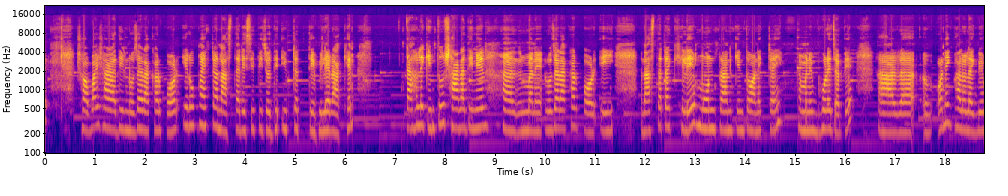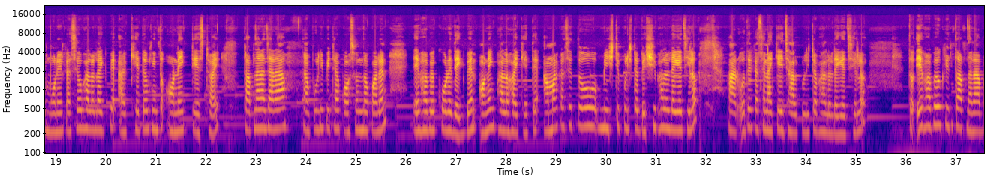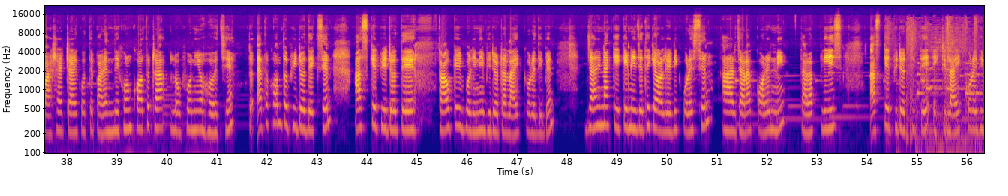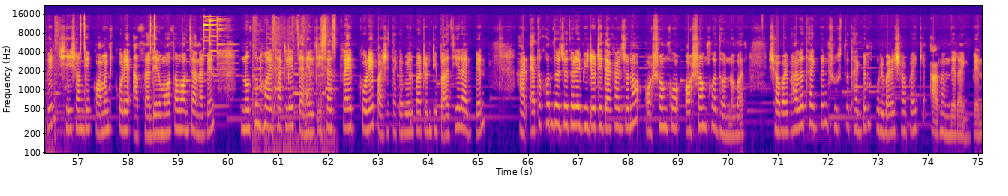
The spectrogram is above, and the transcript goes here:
সবাই সারাদিন রোজা রাখার পর এরকম একটা নাস্তা রেসিপি যদি ইফতার টেবিলে রাখেন তাহলে কিন্তু সারা দিনের হ্যাঁ, মানে রোজা রাখার পর এই নাস্তাটা খেলে মন প্রাণ কিন্তু অনেকটাই মানে ভরে যাবে। আর অনেক ভালো লাগবে মনের কাছেও ভালো লাগবে আর খেতেও কিন্তু অনেক টেস্ট হয়। তো আপনারা যারা পুলি পিঠা পছন্দ করেন এভাবে করে দেখবেন অনেক ভালো হয় খেতে। আমার কাছে তো মিষ্টি পুলিটা বেশি ভালো লেগেছিল আর ওদের কাছে নাকি এই ঝাল পুলিটা ভালো লেগেছিল। তো এভাবেও কিন্তু আপনারা বাসায় ট্রাই করতে পারেন। দেখুন কতটা লোভনীয় হয়েছে। তো এতক্ষণ তো ভিডিও দেখছেন। আজকের ভিডিওতে কাউকেই বলিনি ভিডিওটা লাইক করে দিবেন। জানি না কে কে নিজে থেকে অলরেডি করেছেন আর যারা করেননি, তারা প্লিজ আজকের ভিডিওটিতে একটি লাইক করে দিবেন। সেই সঙ্গে কমেন্ট করে আপনাদের মতামত জানাবেন। নতুন হয়ে থাকলে চ্যানেলটি সাবস্ক্রাইব করে পাশে থাকা বেল বাটনটি বাজিয়ে রাখবেন। আর এতক্ষণ ধৈর্য ধরে ভিডিওটি দেখার জন্য অসংখ্য অসংখ্য ধন্যবাদ। সবাই ভালো থাকবেন, সুস্থ থাকবেন, পরিবারের সবাইকে আনন্দে রাখবেন।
